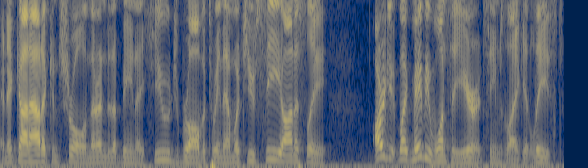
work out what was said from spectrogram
and it got out of control, and there ended up being a huge brawl between them, which you see honestly, argue like maybe once a year it seems like at least,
